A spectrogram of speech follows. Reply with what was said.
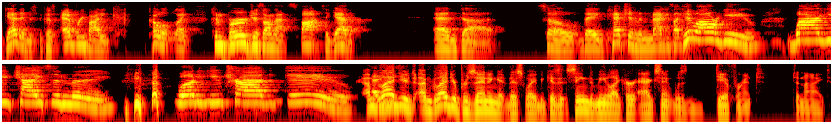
get him is because everybody co like converges on that spot together. And uh so they catch him and maggie's like who are you why are you chasing me? What are you trying to do? I'm and glad you i'm glad you're presenting it this way because it seemed to me like her accent was different tonight.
